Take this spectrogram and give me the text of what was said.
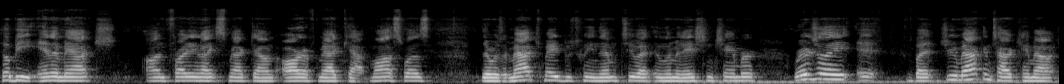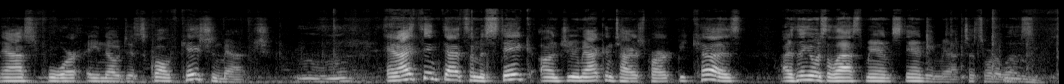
he'll be in a match on Friday Night SmackDown or if Madcap Moss was. There was a match made between them two at Elimination Chamber. Originally, it, but Drew McIntyre came out and asked for a no disqualification match. Mm-hmm. And I think that's a mistake on Drew McIntyre's part because I think it was a last man standing match. That's what it was. Hmm.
